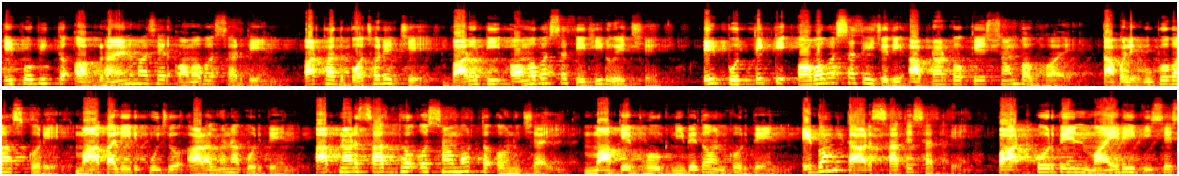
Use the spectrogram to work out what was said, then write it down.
এই পবিত্র অগ্রহায়ণ মাসের অমাবস্যার দিন, অর্থাৎ বছরের যে বারোটি অমাবস্যা তিথি রয়েছে, এই প্রত্যেকটি অমাবস্যাতেই যদি আপনার পক্ষে সম্ভব হয় তাহলে উপবাস করে মা কালীর পুজো আরাধনা করবেন। আপনার সাধ্য ও সামর্থ্য অনুযায়ী মাকে ভোগ নিবেদন করবেন এবং তার সাথে সাথে পাঠ করবেন মায়ের এই বিশেষ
